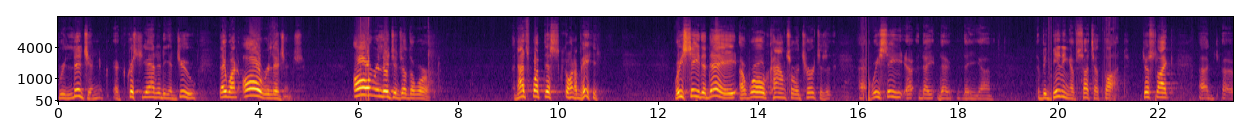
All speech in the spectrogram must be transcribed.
religion, uh, Christianity and Jew, they want all religions, all religions of the world. And that's what this is going to be. We see today a World Council of Churches. Uh, we see uh, the, the, the, uh, the beginning of such a thought. Just like uh, uh,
